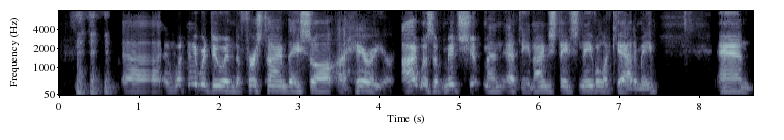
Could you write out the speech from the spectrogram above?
uh, and what they were doing the first time they saw a Harrier. I was a midshipman at the United States Naval Academy, and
